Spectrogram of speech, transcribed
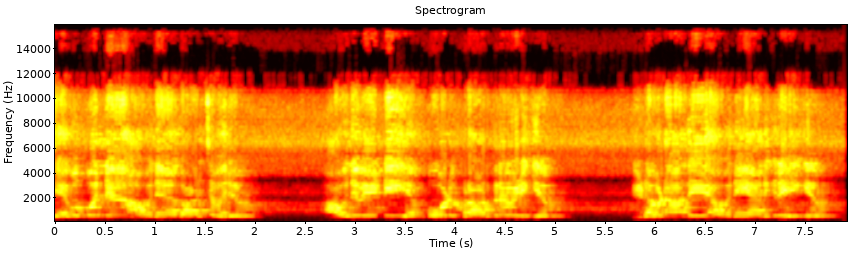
ശേപപ്പൊന്ന് അവന് കാഴ്ച വരും. അവന് വേണ്ടി എപ്പോഴും പ്രാർത്ഥന കഴിക്കും. ഇടപെടാതെ അവനെ അനുഗ്രഹിക്കും.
